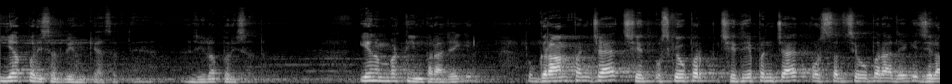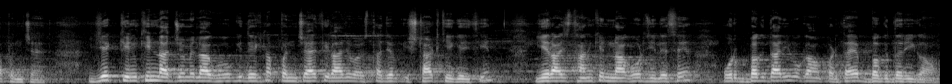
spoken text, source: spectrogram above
या परिषद भी हम कह सकते हैं। जिला परिषद। ये नंबर तीन पर आ जाएगी। तो ग्राम पंचायत उसके ऊपर क्षेत्रीय पंचायत और सबसे ऊपर आ जाएगी जिला पंचायत। ये किन किन राज्यों में लागू होगी? देखना, पंचायती राज व्यवस्था जब स्टार्ट की गई थी, ये राजस्थान के नागौर ज़िले से और बगदारी वो गाँव पड़ता है, बगदरी गाँव।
